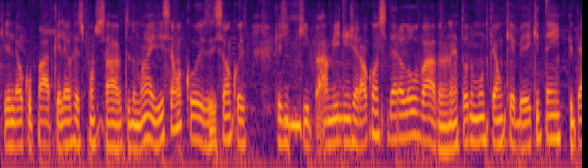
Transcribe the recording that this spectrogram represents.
que ele é o culpado, que ele é o responsável e tudo mais, isso é uma coisa, isso é uma coisa que a, gente, que a mídia em geral considera louvável, né? Todo mundo quer um QB que tem, que tem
